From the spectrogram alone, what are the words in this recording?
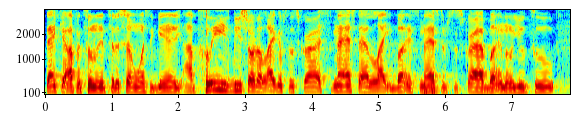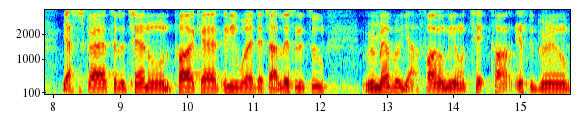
thank y'all for tuning into the show once again. Y'all please be sure to like and subscribe. Smash that like button, smash the subscribe button on YouTube. Y'all subscribe to the channel, on the podcast, anywhere that y'all listening to. Remember, y'all follow me on TikTok, Instagram,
